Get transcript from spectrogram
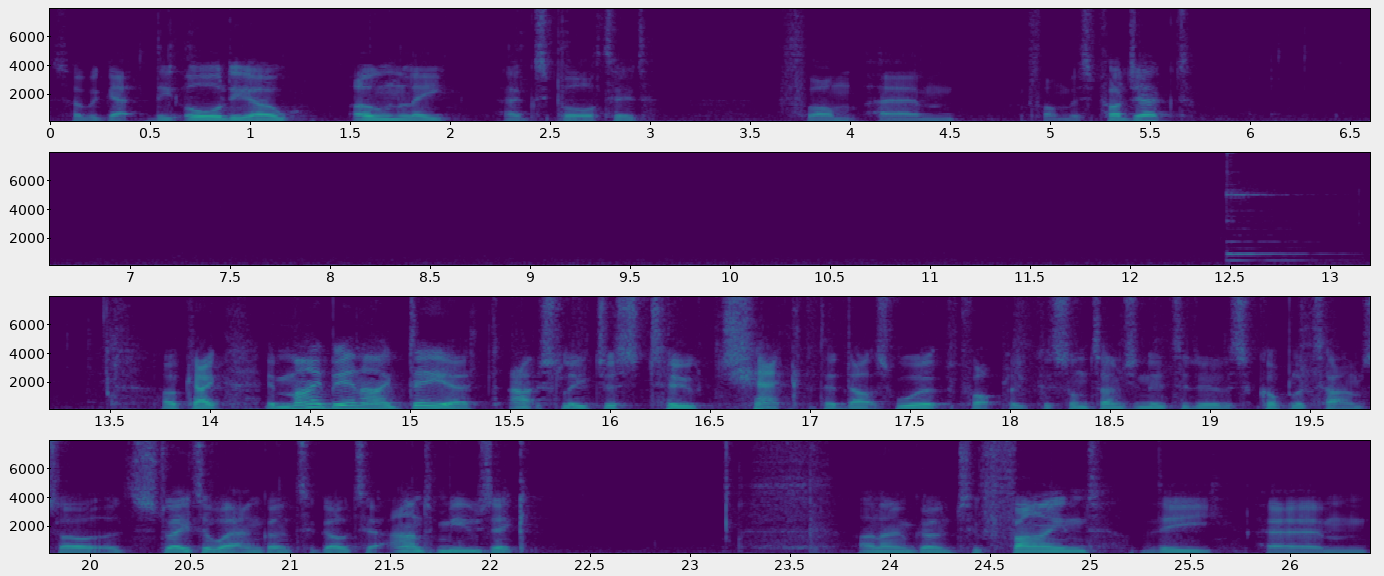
so we get the audio only exported from um, from this project. Okay, it might be an idea actually just to check that that's worked properly because sometimes you need to do this a couple of times. So uh, straight away I'm going to go to add music and I'm going to find the um,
